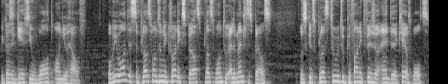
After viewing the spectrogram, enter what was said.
because it gives you ward on your health. What we want is the plus one to necrotic spells, plus one to elemental spells. So this gives plus two to Chthonic Fissure and the Chaos Bolts.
